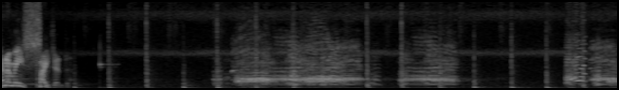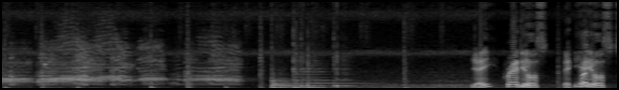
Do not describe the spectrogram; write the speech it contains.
Enemy sighted. Yos. Equilin. Yos.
